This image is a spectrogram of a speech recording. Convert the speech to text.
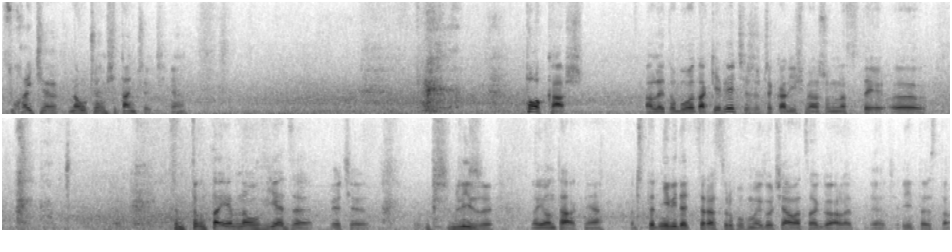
słuchajcie, nauczyłem się tańczyć, nie? Pokaż! Ale to było takie, wiecie, że czekaliśmy, aż on nas tutaj... E, tę, tą tajemną wiedzę, wiecie, przybliży. No i on tak, nie? Znaczy, nie widać teraz ruchów mojego ciała całego, ale wiecie, i to jest to.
